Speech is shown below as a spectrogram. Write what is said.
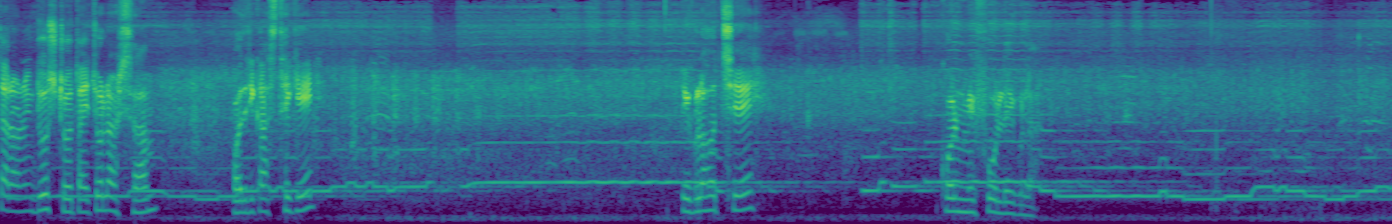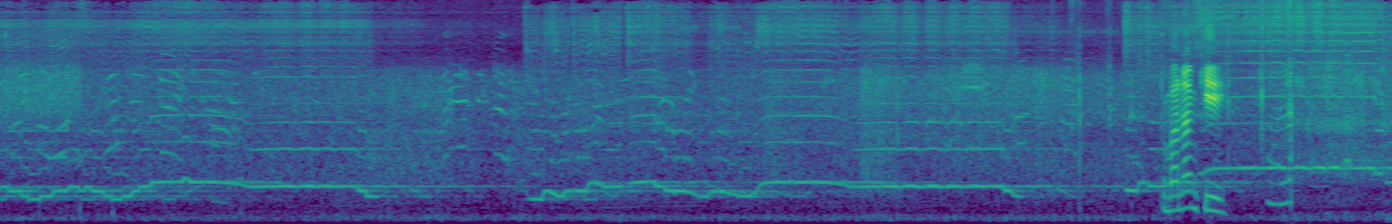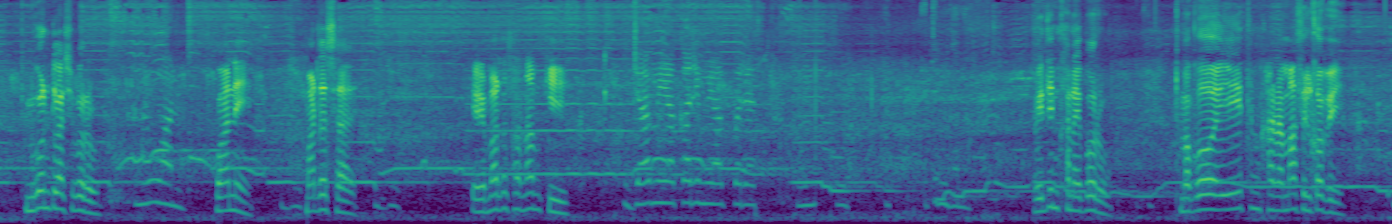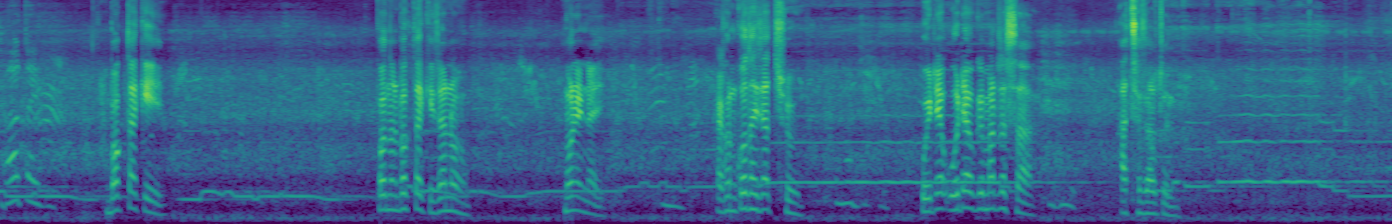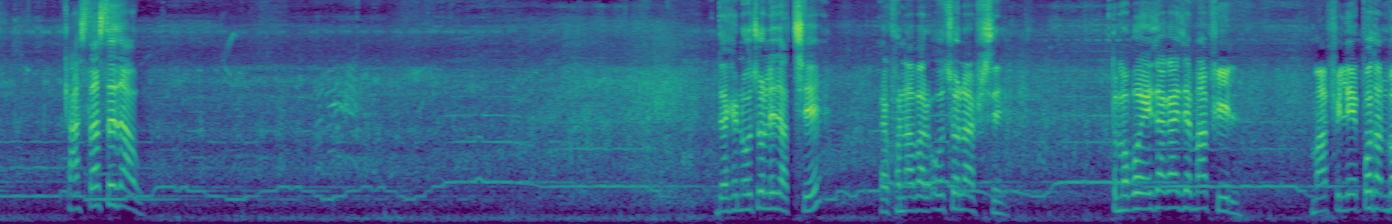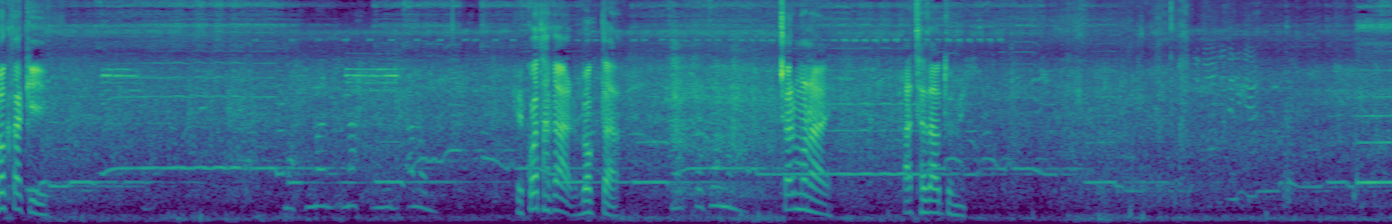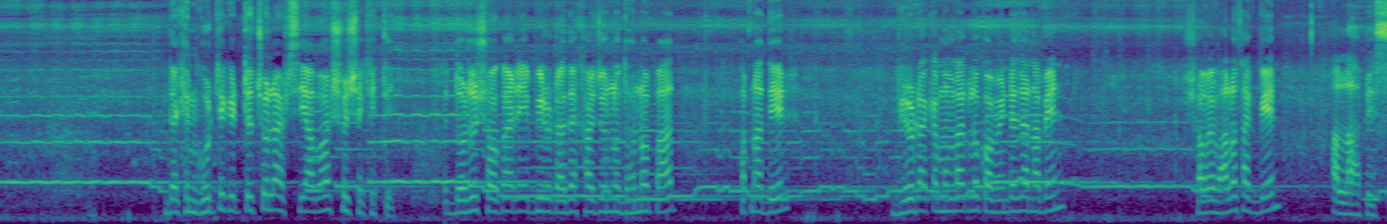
চারা অনেক দুষ্ট তাই চলে আসলাম ওদের কাছ থেকে। এগুলো হচ্ছে কলমি ফুল এগুলা। তোমার নাম কি? তুমি কোন ক্লাসে পড়ো? ওয়ান মাদ্রাসায়? এ মাদ্রাসার নাম কি? জামিয়া কারিমিয়া পরে তিনখানা এতিমখানায় পড়ো। তোমাকে এই এতিমখানা মাহফিল কবে? বক্তা কে? প্রধান বক্তা কি জানো? মনে নাই? এখন কোথায় যাচ্ছ? ওইটা ওইটা ওকে মাদ্রাসা? আচ্ছা যাও চলো আস্তে আস্তে যাও। দেখেন ও চলে যাচ্ছে। এখন আবার ও চলে আসছে। তোমাকে এই জায়গায় যে মাহফিল মাহফিলের প্রধান বক্তা কি? কথাকার বক্তা? চর্মনায় আচ্ছা যাও তুমি। দেখেন ঘুরতে ঘুরতে চলে আসছি আবার সর্ষে খেতে। ধৈর্য সহকারে ভিডিওটা দেখার জন্য ধন্যবাদ। আপনাদের ভিডিওটা কেমন লাগল কমেন্টে জানাবেন। সবাই ভালো থাকবেন। আল্লাহ হাফিজ।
